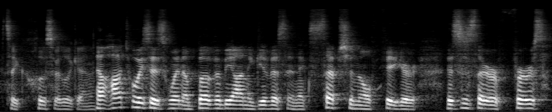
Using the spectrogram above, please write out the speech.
Let's take a closer look at it. Now Hot Toys has went above and beyond to give us an exceptional figure. This is their first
